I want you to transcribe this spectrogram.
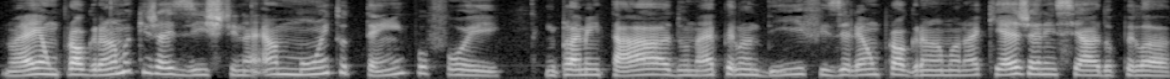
Não é? é um programa que já existe né, há muito tempo, foi implementado né, pela Andifes, ele é um programa né, que é gerenciado pelo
